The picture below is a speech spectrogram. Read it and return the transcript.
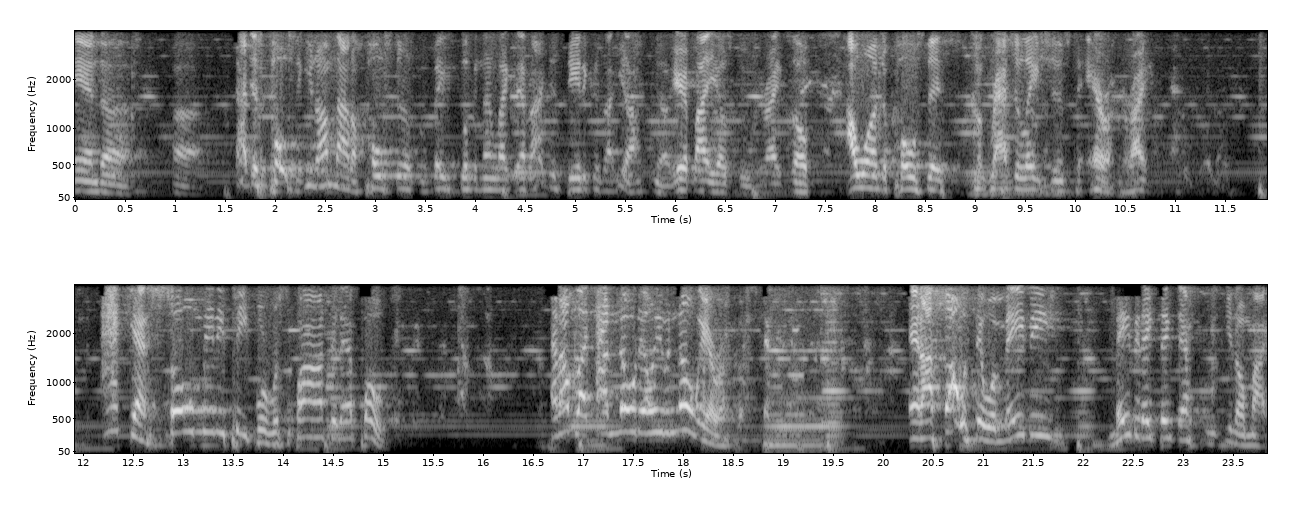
And uh, uh, I just posted. You know, I'm not a poster for Facebook and nothing like that. But I just did it because, I, you know, you know, everybody else do it, right? So I wanted to post this. Congratulations to Erica, right? I got so many people respond to that post. And I'm like, I know they don't even know Erica. And I thought was there, well, maybe, maybe they think that's, you know, my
